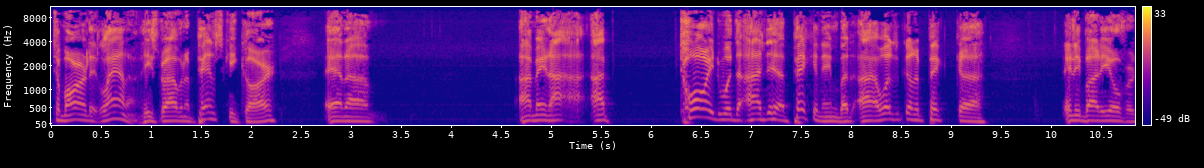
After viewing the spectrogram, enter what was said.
tomorrow at Atlanta. He's driving a Penske car, and um, I mean, I, I toyed with the idea of picking him, but I wasn't going to pick uh, anybody over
